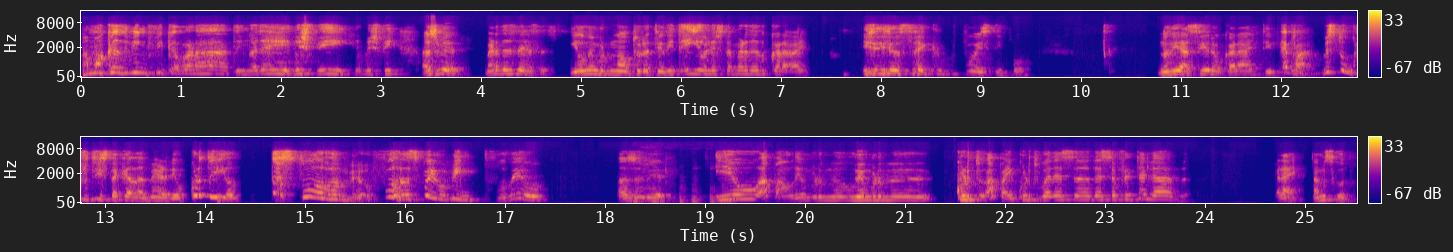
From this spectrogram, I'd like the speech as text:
a moca de vinho fica barata, engaja, ei, mas fica, mas fica. A ver? Merdas dessas. E eu lembro-me na altura ter dito, ei, olha esta merda é do caralho. E eu sei que depois, tipo, no dia a seguir, o caralho, tipo, epá, mas tu curtiste aquela merda? Eu curti ele. estás tolo, meu. Foda-se, foi o vinho que te fodeu. Estás a ver? E eu, ah pá, lembro-me, lembro-me, curto, ah pá, e curto bem dessa, dessa fritalhada. Espera aí, dá-me um segundo.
